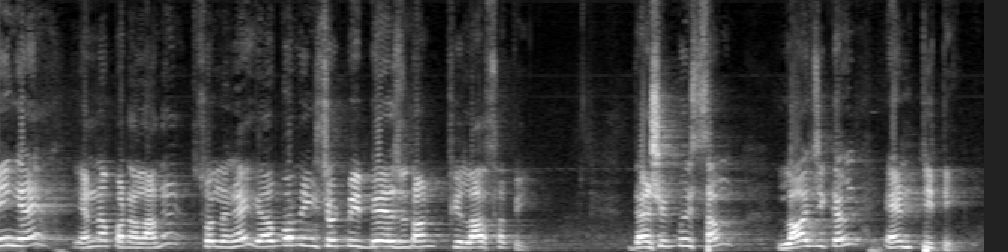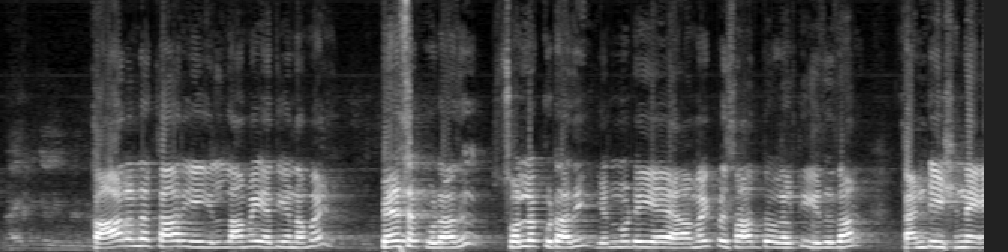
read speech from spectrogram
நீங்கள் என்ன பண்ணலான்னு சொல்லுங்கள் every should be based on philosophy there should be some logical entity. காரண காரியம் இல்லாமல் எதையும் நம்ம பேசக்கூடாது சொல்லக்கூடாது. என்னுடைய அமைப்பு சார்ந்தவர்களுக்கு இதுதான் கண்டிஷனே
